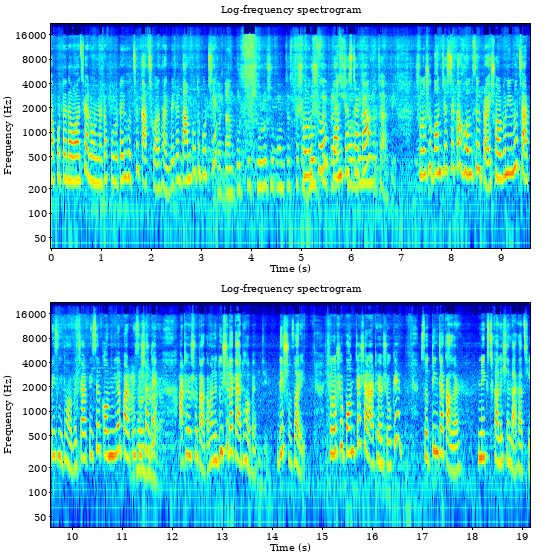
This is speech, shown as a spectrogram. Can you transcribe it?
কাপড়টা দেওয়া আছে আর ওড়নাটা পুরোটাই হচ্ছে কাজ করা থাকবে। এটার দাম কত পড়ছে? এটার দাম পড়ছে ষোলোশো পঞ্চাশ টাকা। 1650 টাকা? ষোলোশো পঞ্চাশ টাকা হোলসেল প্রাইস সর্বনিম্ন চার পিস নিতে হবে। চার পিসের কম নিলে পার পিসের সাথে। আঠেরোশো টাকা মানে দুশো টাকা অ্যাড হবে। দেড়শো সরি ষোলোশো পঞ্চাশ আর আঠেরোশো ওকে সো তিনটা কালার নেক্সট কালেকশন দেখাচ্ছি।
